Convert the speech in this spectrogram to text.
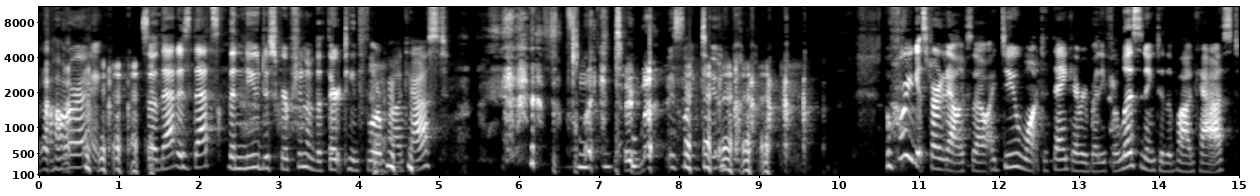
All right. So that is that's the new description of the 13th floor podcast. it's like tuna. It's like tuna. Before you get started, Alex, though, I do want to thank everybody for listening to the podcast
